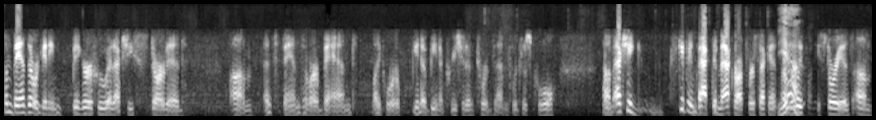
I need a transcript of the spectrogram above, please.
some bands that were getting bigger who had actually started um, as fans of our band, like we're you know being appreciative towards them, which was cool. Um, actually, skipping back to MacRock for a second, Yeah. a really funny story is um,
